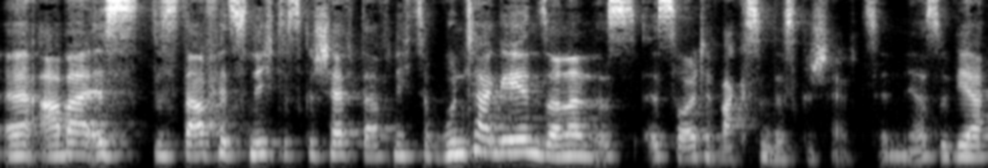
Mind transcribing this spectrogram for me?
äh, aber es, das darf jetzt nicht, das Geschäft darf nicht runtergehen, sondern es, es sollte wachsendes Geschäft sein. Also wir,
